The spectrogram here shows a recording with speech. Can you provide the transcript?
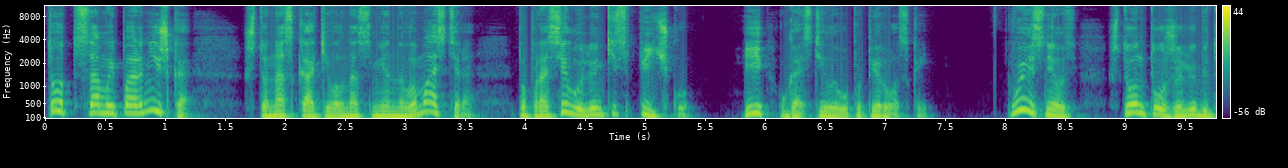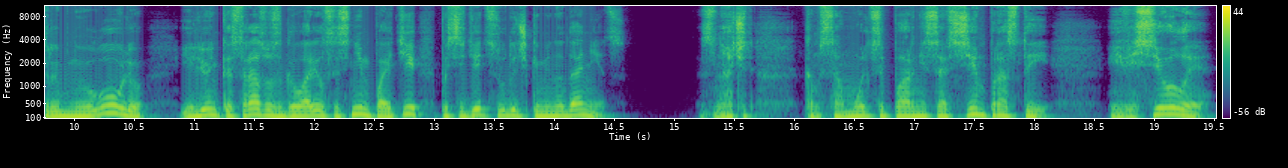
Тот самый парнишка, что наскакивал на сменного мастера, попросил у Леньки спичку и угостил его папироской. Выяснилось, что он тоже любит рыбную ловлю, и Ленька сразу сговорился с ним пойти посидеть с удочками на Донец. Значит, комсомольцы парни совсем простые и веселые.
